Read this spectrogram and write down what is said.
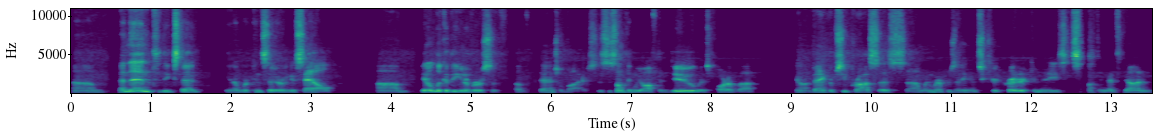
Um, and then to the extent, you know, we're considering a sale, um, you know, look at the universe of, of, potential buyers. This is something we often do as part of a, you know, a bankruptcy process uh, when representing unsecured creditor committees. It's something that's done,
